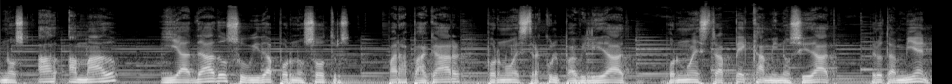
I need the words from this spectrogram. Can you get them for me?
nos ha amado y ha dado su vida por nosotros para pagar por nuestra culpabilidad, por nuestra pecaminosidad, pero también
